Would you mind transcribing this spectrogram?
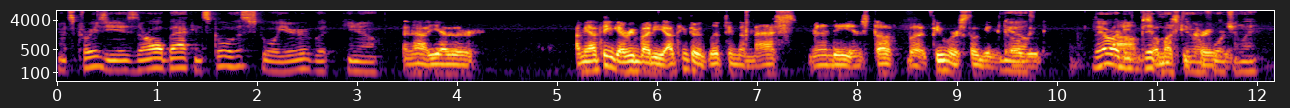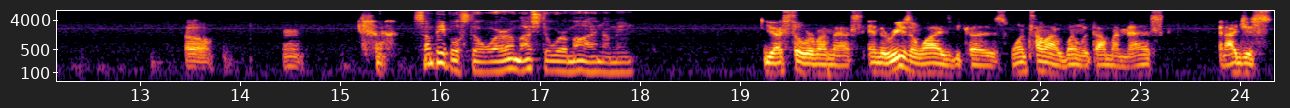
What's crazy is they're all back in school this school year, but you know. And now, yeah, they're. I mean, I think everybody. I think they're lifting the mask mandate and stuff, but people are still getting yeah. COVID. They already um, did so it lift it, unfortunately. Oh. Some people still wear them. I still wear mine. I mean. Yeah, I still wear my mask, and the reason why is because one time I went without my mask, and I just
